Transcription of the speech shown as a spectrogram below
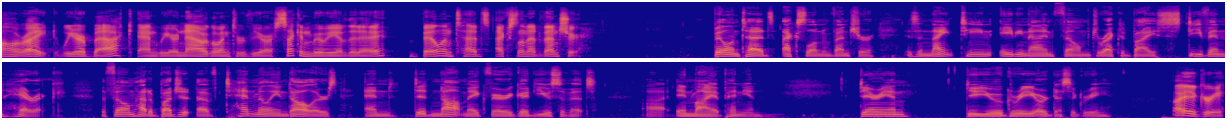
All right, we are back, and we are now going to review our second movie of the day Bill and Ted's Excellent Adventure. Bill and Ted's Excellent Adventure is a 1989 film directed by Stephen Herek. The film had a budget of $10 million and did not make very good use of it, uh, in my opinion. Darian, do you agree or disagree? I agree.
